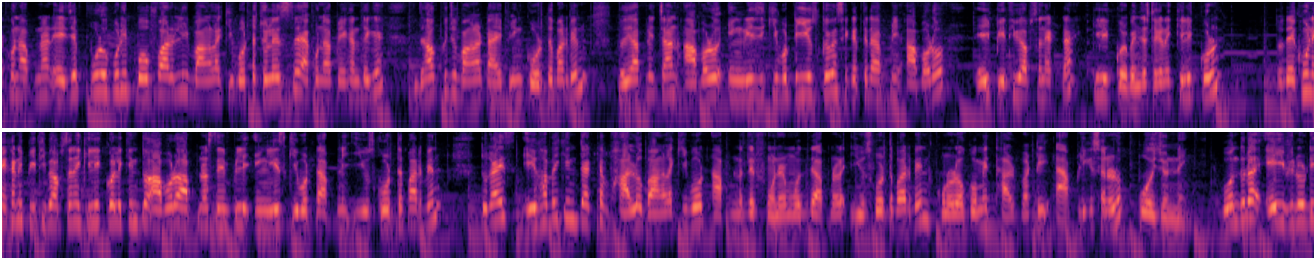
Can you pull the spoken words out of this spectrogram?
এখন আপনার এই যে পুরোপুরি প্রপারলি বাংলা কিবোর্ডটা চলে এসেছে। এখন আপনি এখান থেকে যা হোক কিছু বাংলা টাইপিং করতে পারবেন। যদি আপনি চান আবারও ইংরেজি কিবোর্ডটি ইউজ করবেন, সেক্ষেত্রে আপনি আবারও এই পৃথিবী অপশানে একটা ক্লিক করবেন। জাস্ট এখানে ক্লিক করুন। তো দেখুন, এখানে পৃথিবী অপশানে ক্লিক করলে কিন্তু আবারও আপনার সিম্পলি ইংলিশ কিবোর্ডটা আপনি ইউজ করতে পারবেন। তো গাইস এইভাবে কিন্তু একটা ভালো বাংলা কিবোর্ড আপনাদের ফোনের মধ্যে আপনারা ইউজ করতে পারবেন। কোনো রকমের থার্ড পার্টি অ্যাপ্লিকেশনেরও প্রয়োজন নেই। বন্ধুরা, এই ভিডিওটি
